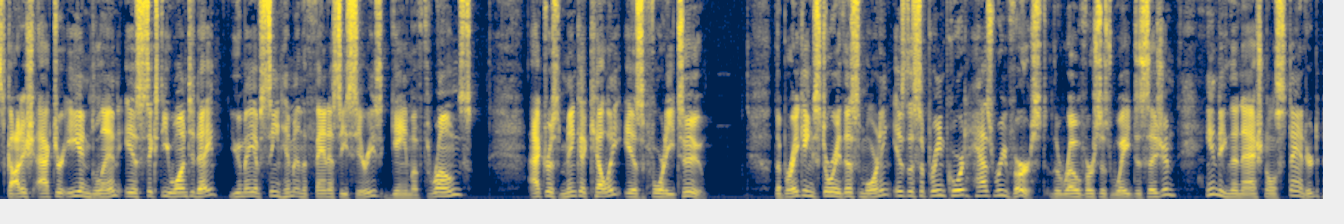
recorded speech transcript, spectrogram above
Scottish actor Iain Glen is 61 today. You may have seen him in the fantasy series Game of Thrones. Actress Minka Kelly is 42. The breaking story this morning is the Supreme Court has reversed the Roe v. Wade decision, ending the national standard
